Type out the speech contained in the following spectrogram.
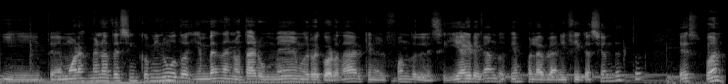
Y te demoras menos de 5 minutos y en vez de anotar un memo y recordar que en el fondo le seguía agregando tiempo a la planificación de esto, es, bueno,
